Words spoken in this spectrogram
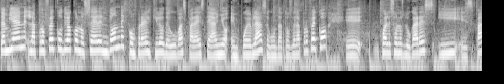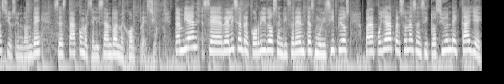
También la Profeco dio a conocer en dónde comprar el kilo de uvas para este año en Puebla, según datos de la Profeco. Eh, cuáles son los lugares y espacios en donde se está comercializando al mejor precio. También se realizan recorridos en diferentes municipios para apoyar a personas en situación de calle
